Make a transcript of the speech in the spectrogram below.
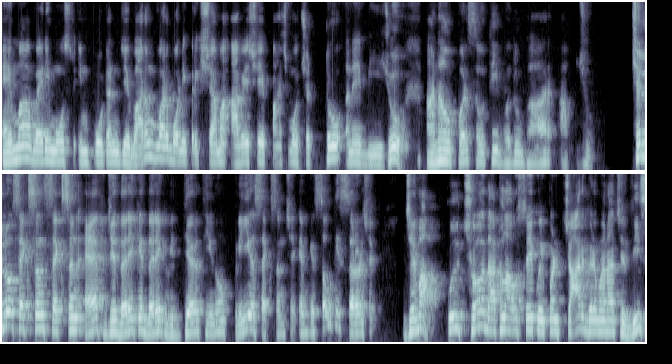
એમાં વેરી મોસ્ટ ઇમ્પોર્ટન્ટ જે વારંવાર બોર્ડની પરીક્ષામાં આવે છે પાંચમો, છઠ્ઠો અને બીજો. આના ઉપર સૌથી વધુ ભાર આપજો. છેલ્લો સેક્શન સેક્શન એફ જે દરેકે દરેક વિદ્યાર્થીનો પ્રિય સેક્શન છે, કેમ કે સૌથી સરળ છે. જેમાં કુલ છ દાખલા આવશે. કોઈ પણ ચાર ગણવાના છે. વીસ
